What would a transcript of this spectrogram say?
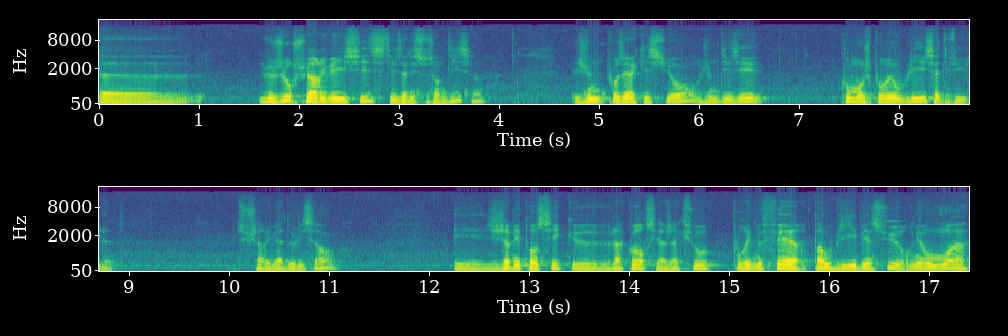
Euh, le jour où je suis arrivé ici, c'était les années 70, je me posais la question, je me disais, comment je pourrais oublier cette ville? Je suis arrivé adolescent, Et j'ai jamais pensé que la Corse et Ajaccio pourraient me faire, pas oublier bien sûr, mais au moins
